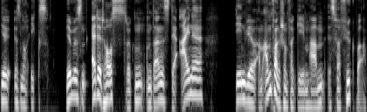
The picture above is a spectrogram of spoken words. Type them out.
hier ist noch X. Wir müssen Edit Hosts drücken und dann ist der eine, den wir am Anfang schon vergeben haben, ist verfügbar.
